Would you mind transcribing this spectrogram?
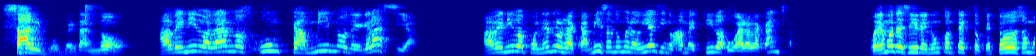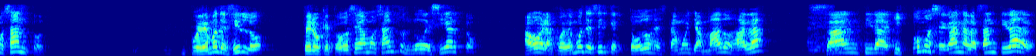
salvos, ¿verdad? No, ha venido a darnos un camino de gracia. Ha venido a ponernos la camisa número 10 y nos ha metido a jugar a la cancha. Podemos decir en un contexto que todos somos santos. Podemos decirlo, pero que todos seamos santos no es cierto. Ahora, podemos decir que todos estamos llamados a la Santidad. ¿Y cómo se gana la santidad?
